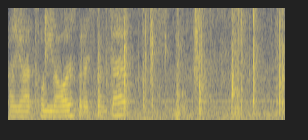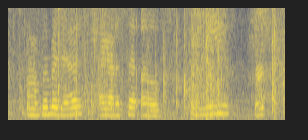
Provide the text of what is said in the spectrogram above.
I got $20, but I spent that. Um, from my dad, I got a set of three Burt's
